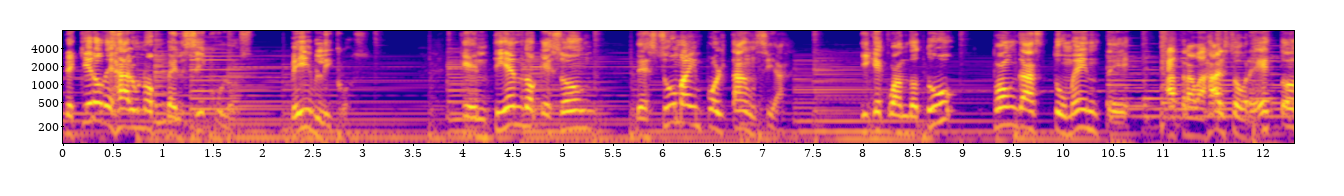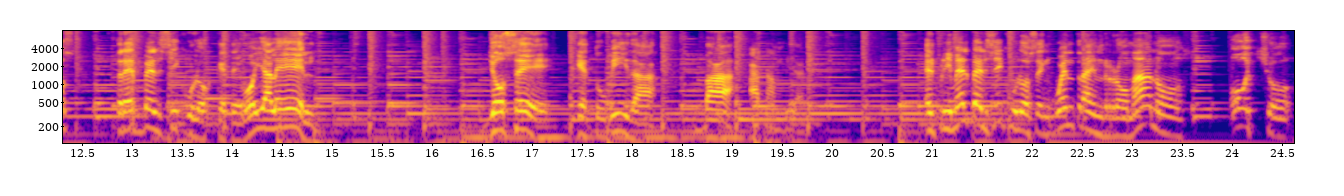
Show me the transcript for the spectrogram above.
Te quiero dejar unos versículos bíblicos que entiendo que son de suma importancia y que cuando tú pongas tu mente a trabajar sobre estos tres versículos que te voy a leer, yo sé que tu vida va a cambiar. El primer versículo se encuentra en Romanos 8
